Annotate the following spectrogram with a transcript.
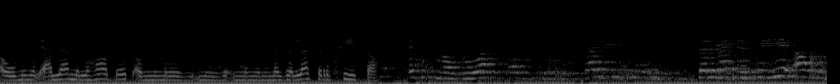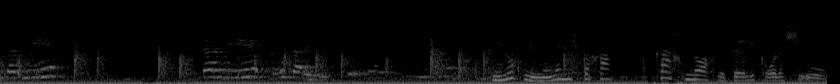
او من الاعلام الهابط او من المج- من- من المجلات الرخيصه ايش اسم الموضوع؟ تربية تربية جنسية او تربية تربية أسرية חינוך לענייני משפחה, כך נוח יותר לקרוא לשיעור.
